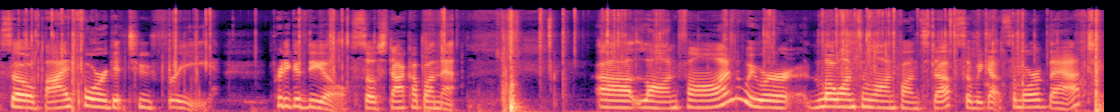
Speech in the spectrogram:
So buy four, get two free. Pretty good deal. So stock up on that. Uh, Lawn Fawn. We were low on some Lawn Fawn stuff, so we got some more of that.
